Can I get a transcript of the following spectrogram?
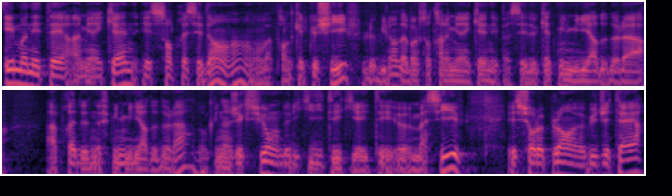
et monétaires américaines est sans précédent. Hein. On va prendre quelques chiffres. Le bilan de la Banque centrale américaine est passé de 4 000 milliards de dollars à près de 9 000 milliards de dollars, donc une injection de liquidité qui a été euh, massive. Et sur le plan euh, budgétaire,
